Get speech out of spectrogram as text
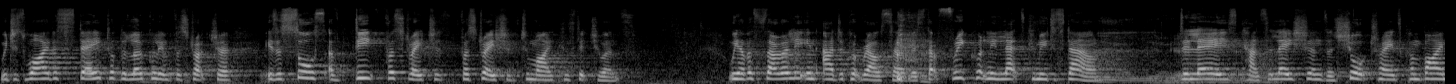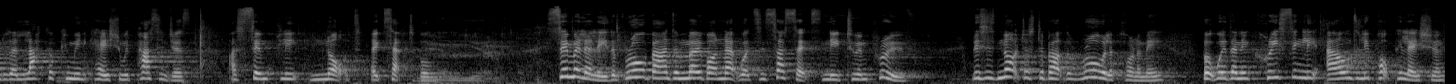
which is why the state of the local infrastructure is a source of deep frustration to my constituents. We have a thoroughly inadequate rail service that frequently lets commuters down. Delays, cancellations and short trains combined with a lack of communication with passengers are simply not acceptable. Yeah, yeah. Similarly, the broadband and mobile networks in Sussex need to improve. This is not just about the rural economy, but with an increasingly elderly population,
